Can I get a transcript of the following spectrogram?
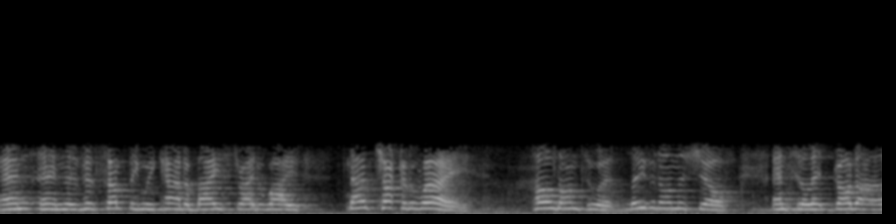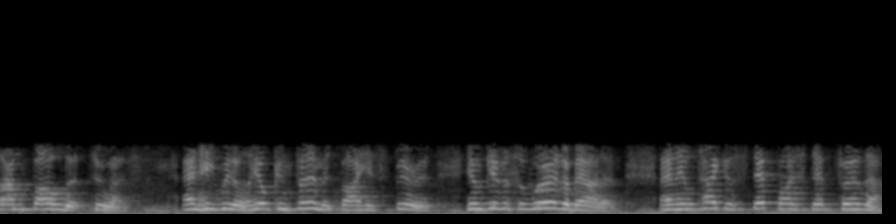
And, and if it's something we can't obey straight away, don't chuck it away. Hold on to it. Leave it on the shelf until let God unfold it to us. And He will. He'll confirm it by His Spirit. He'll give us a word about it. and He'll take us step by step further.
